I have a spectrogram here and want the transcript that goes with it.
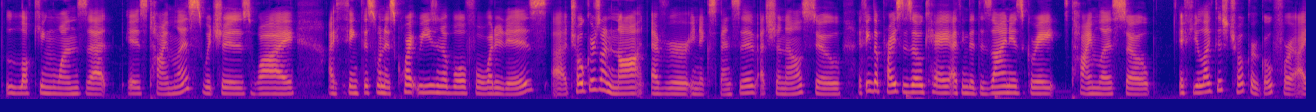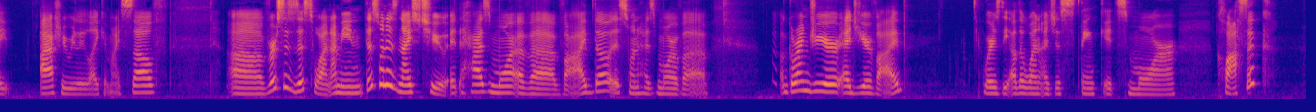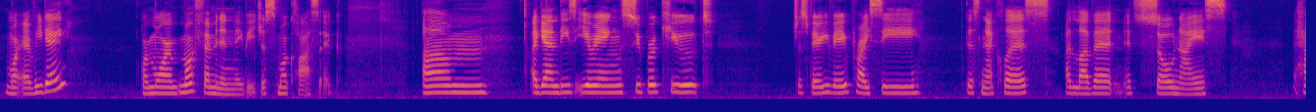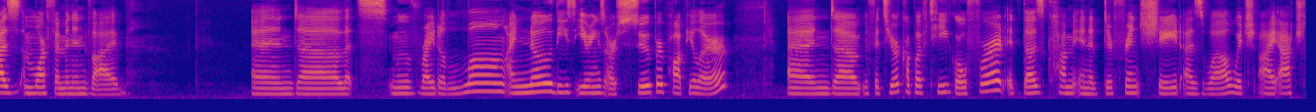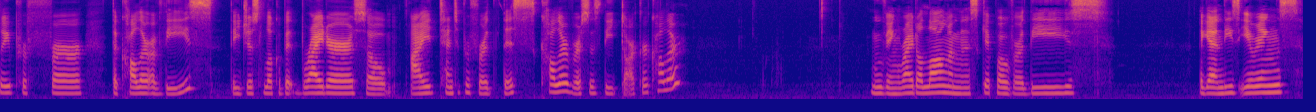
looking ones that is timeless, which is why I think this one is quite reasonable for what it is. Uh, chokers are not ever inexpensive at Chanel, so I think the price is okay. I think the design is great, timeless. So if you like this choker, go for it. I, I actually really like it myself. Uh, versus this one, I mean, this one is nice too. It has more of a vibe though. This one has more of a, a grungier, edgier vibe. Whereas the other one, I just think it's more classic, more everyday or more more feminine maybe just more classic um again these earrings super cute just very very pricey this necklace. I love it. It's so nice. It has a more feminine vibe. And uh, let's move right along. I know these earrings are super popular. And um, if it's your cup of tea go for it. It does come in a different shade as well which i actually prefer the color of these. They just look a bit brighter so i tend to prefer this color versus the darker color moving right along i'm going to skip over these again these earrings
